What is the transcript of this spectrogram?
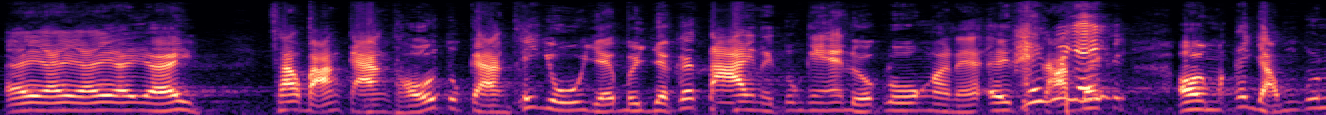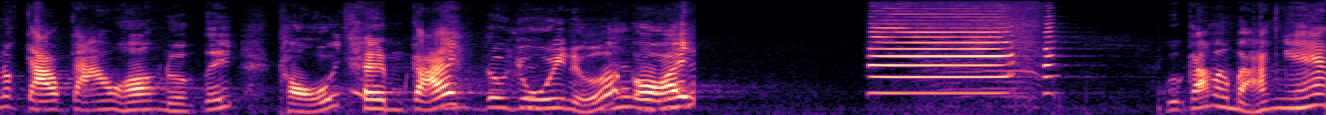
Ê ê ê ê ê. Sao bạn càng thổi tôi càng thấy vui vậy? Bây giờ cái tai này tôi nghe được luôn rồi nè. Ê tôi cảm thấy ờ mà cái giọng tôi nó cao cao hơn được tí. Thổi thêm cái tôi vui nữa coi tôi cảm ơn bạn nha.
